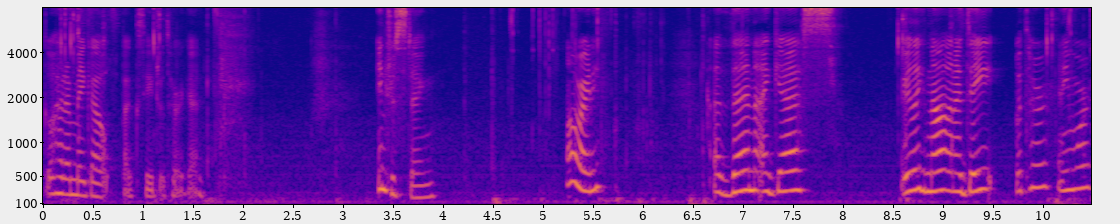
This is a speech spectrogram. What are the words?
Go ahead and make out backstage with her again. Interesting. Alrighty. And then I guess... Are you like not on a date with her anymore?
